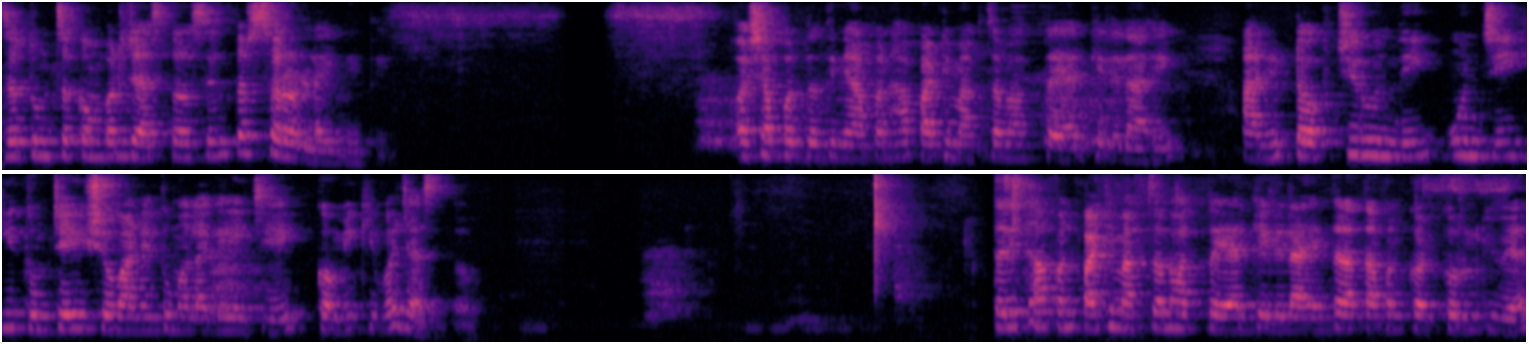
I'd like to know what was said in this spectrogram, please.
जर तुमचं कंबर जास्त असेल तर सरळ लाईन येते. अशा पद्धतीने आपण हा पाठीमागचा भाग तयार केलेला आहे. आणि टकची रुंदी उंची ही तुमच्या हिशोबाने तुम्हाला घ्यायची आहे कमी किंवा जास्त. तर इथं आपण पाठीमागचा भाग तयार केलेला आहे. तर आता आपण कट करून घेऊयात.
